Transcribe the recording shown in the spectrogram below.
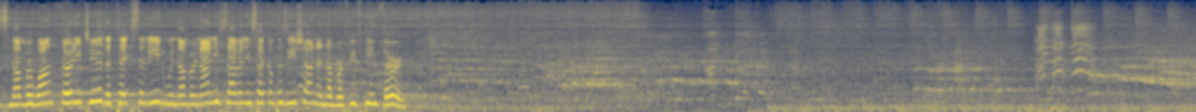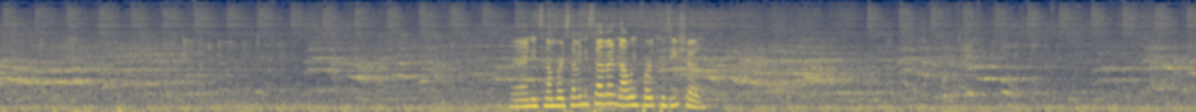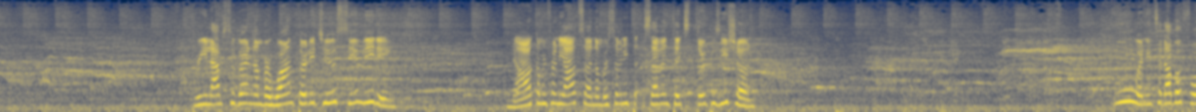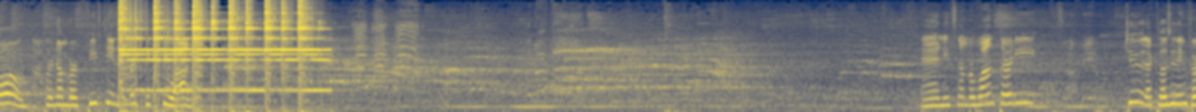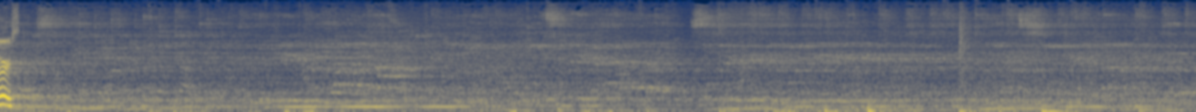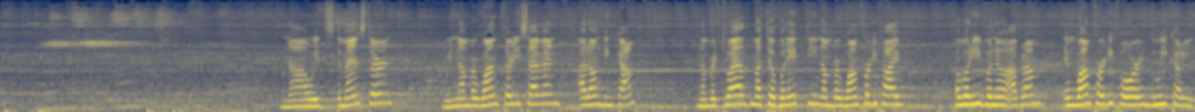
It's number 132 that takes the lead with number 97 in second position and number 15 third. And it's number 77 now in fourth position. Three laps to go, number 132 still leading. Now coming from the outside, number 77 takes third position. Ooh, and it's a double fall for number 50 and number 61. It's number 132 that closes in first. Now it's the men's turn with number 137, Aaron Dinkamp, number 12, Matteo Bonetti, number 145, Amaury Bono Abram, and 144, Louis Carry.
